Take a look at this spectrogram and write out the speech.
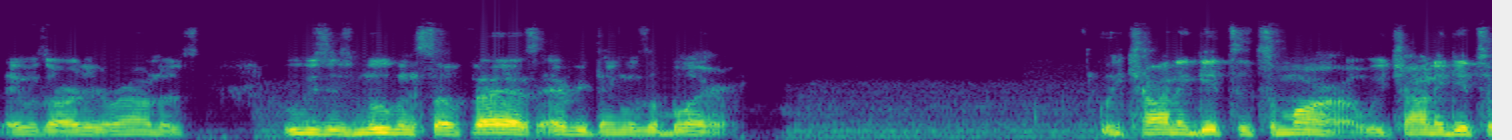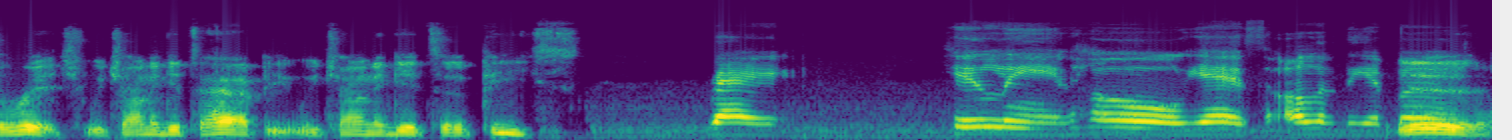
They was already around us. We was just moving so fast, everything was a blur. We trying to get to tomorrow. We trying to get to rich. We trying to get to happy. We trying to get to peace. Right. Healing, whole, yes, all of the above. Yeah.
